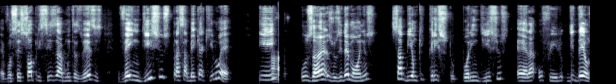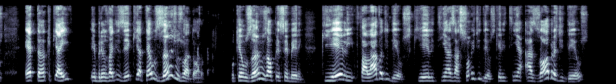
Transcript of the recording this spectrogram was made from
É, você só precisa, muitas vezes, ver indícios para saber que aquilo é. E os anjos e demônios sabiam que Cristo, por indícios, era o Filho de Deus. É tanto que aí Hebreus vai dizer que até os anjos o adoram. Porque os anjos, ao perceberem que ele falava de Deus, que ele tinha as ações de Deus, que ele tinha as obras de Deus,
